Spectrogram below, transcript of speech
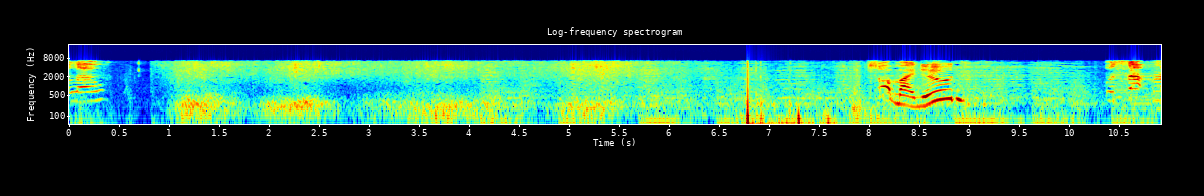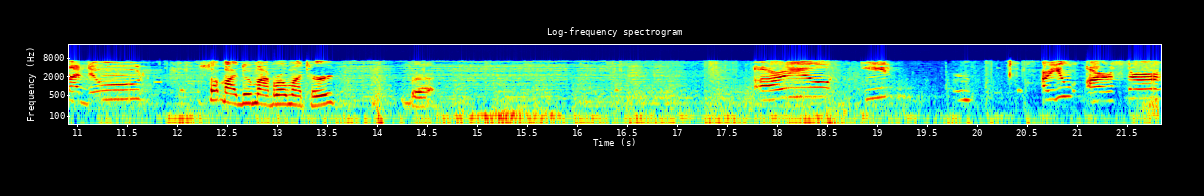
Hello? What's up, my dude? What's up, my dude? What's up, my dude, my bro, my turd? Bruh. Are you? Are you Arthur?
